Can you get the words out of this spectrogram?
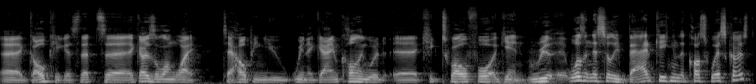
uh, goal kickers. That's uh, it goes a long way to helping you win a game. Collingwood uh, kicked 12-4 again. Really, it wasn't necessarily bad kicking that cost West Coast,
